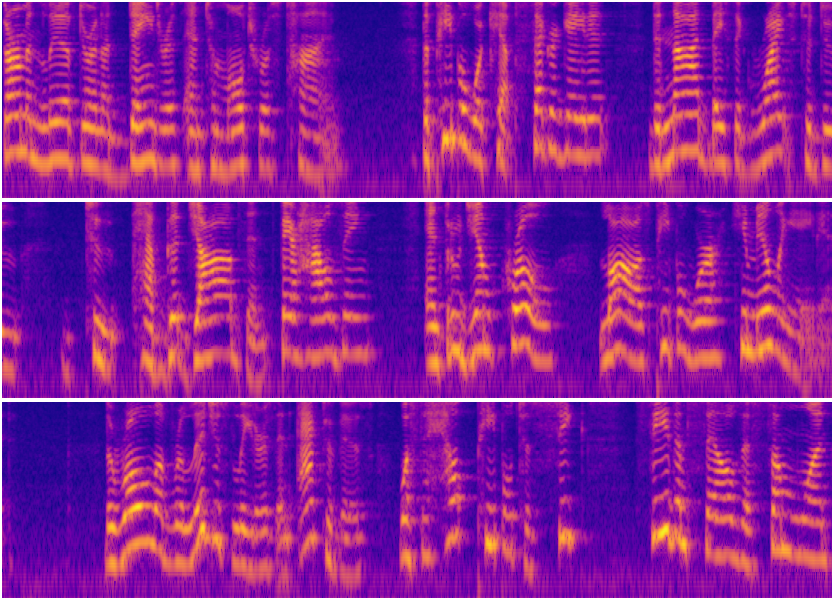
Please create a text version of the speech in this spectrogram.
Thurman lived during a dangerous and tumultuous time. The people were kept segregated, denied basic rights to do to have good jobs and fair housing, and through Jim Crow laws, people were humiliated. The role of religious leaders and activists was to help people to seek, see themselves as someone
